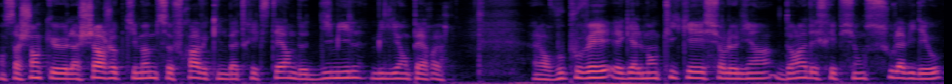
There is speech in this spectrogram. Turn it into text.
en sachant que la charge optimum se fera avec une batterie externe de 10 000 mAh. Alors vous pouvez également cliquer sur le lien dans la description sous la vidéo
